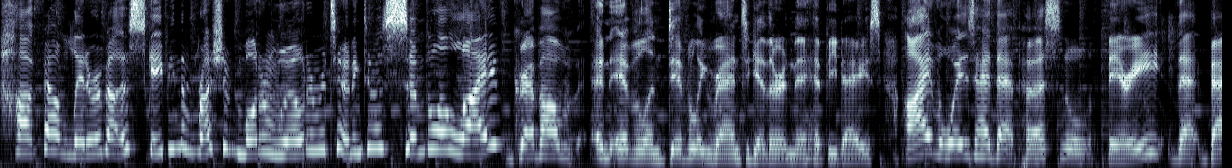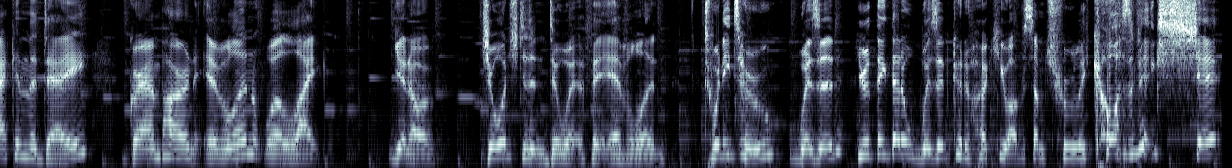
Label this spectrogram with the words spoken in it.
heartfelt letter about escaping the rush of modern world and returning to a simpler life. Grandpa and Evelyn definitely ran together in their hippie days. I've always had that personal theory that back in the day, Grandpa and Evelyn were like, you know, George didn't do it for Evelyn. 22, wizard. You would think that a wizard could hook you up some truly cosmic shit.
